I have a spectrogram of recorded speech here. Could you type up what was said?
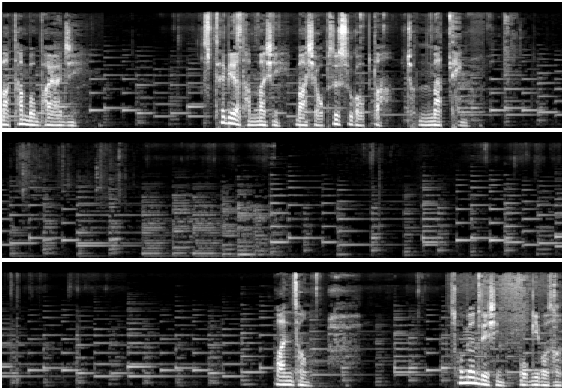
맛 한번 봐야지. 스테비아 단맛이 맛이 없을 수가 없다. 존맛탱. 완성. 소면 대신 목이버섯.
